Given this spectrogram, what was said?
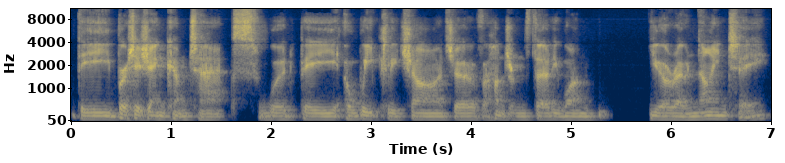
the British income tax would be a weekly charge of 131 euro 90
